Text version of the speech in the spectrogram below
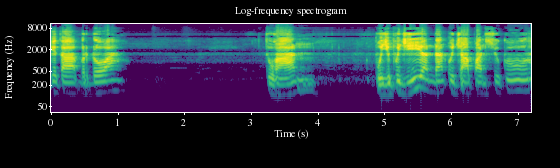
kita berdoa. Tuhan, puji-pujian dan ucapan syukur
